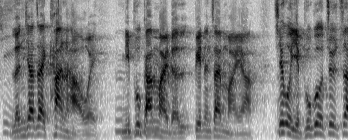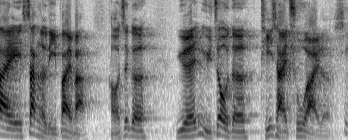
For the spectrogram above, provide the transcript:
是人家在看好哎、欸，你不敢买的，别人在买啊。结果也不过就在上个礼拜吧，好，这个元宇宙的题材出来了，是，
